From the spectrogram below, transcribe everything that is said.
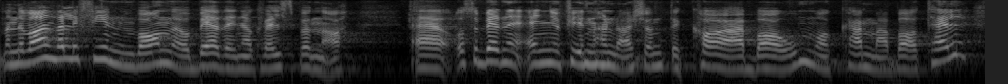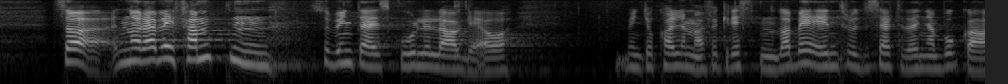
men det var en veldig fin vane å be denne kveldsbønna. Uh, og så ble den enda finere når jeg skjønte hva jeg ba om, og hvem jeg ba til. Så når jeg ble 15, så begynte jeg i skolelaget og begynte å kalle meg for kristen. Da ble jeg introdusert til denne boka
